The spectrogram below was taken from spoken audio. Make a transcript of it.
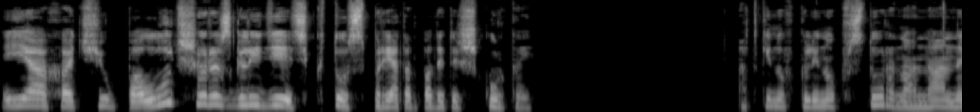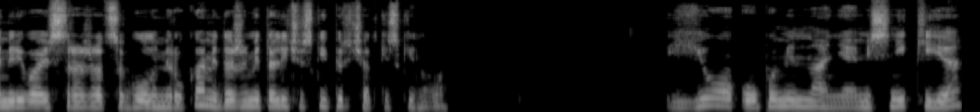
Я хочу получше разглядеть, кто спрятан под этой шкуркой. Откинув клинок в сторону, она, намереваясь сражаться голыми руками, даже металлические перчатки скинула. Ее упоминание о мяснике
